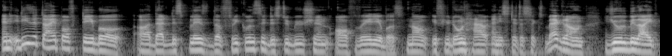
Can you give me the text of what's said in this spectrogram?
And it is a type of table uh, that displays the frequency distribution of variables. Now, if you don't have any statistics background, you will be like,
